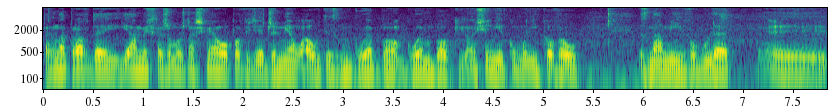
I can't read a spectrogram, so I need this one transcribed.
Tak naprawdę ja myślę, że można śmiało powiedzieć, że miał autyzm głębo- głęboki. On się nie komunikował z nami w ogóle, y,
